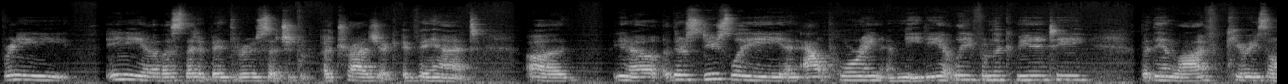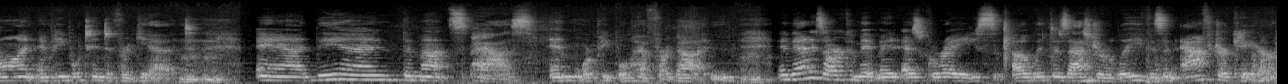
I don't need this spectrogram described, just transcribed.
for any any of us that have been through such a, a tragic event, uh, you know, there's usually an outpouring immediately from the community, but then life carries on and people tend to forget. Mm-hmm. And then the months pass and more people have forgotten. Mm-hmm. And that is our commitment as Grace uh, with disaster relief is an aftercare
